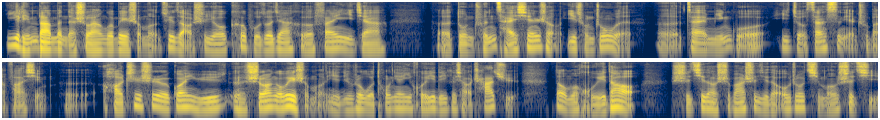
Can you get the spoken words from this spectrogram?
伊林版本的《十万个为什么》最早是由科普作家和翻译家呃董纯才先生译成中文，呃，在民国一九三四年出版发行。呃，好，这是关于呃《十万个为什么》，也就是说我童年一回忆的一个小插曲。那我们回到。十七到十八世纪的欧洲启蒙时期，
